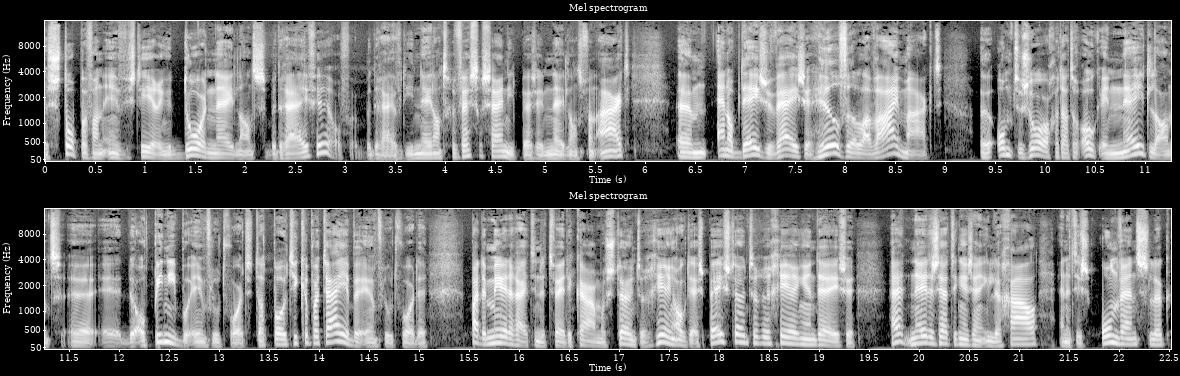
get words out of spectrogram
stoppen van investeringen door Nederlandse bedrijven... of bedrijven die in Nederland gevestigd zijn, niet per se Nederlands van aard... Um, en op deze wijze heel veel lawaai maakt uh, om te zorgen dat er ook in Nederland uh, de opinie beïnvloed wordt. Dat politieke partijen beïnvloed worden. Maar de meerderheid in de Tweede Kamer steunt de regering. Ook de SP steunt de regering in deze. Nederzettingen zijn illegaal en het is onwenselijk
